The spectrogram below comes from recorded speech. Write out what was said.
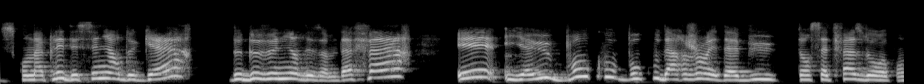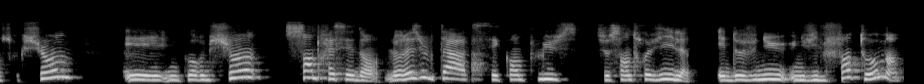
ce qu'on appelait des seigneurs de guerre de devenir des hommes d'affaires. Et il y a eu beaucoup, beaucoup d'argent et d'abus dans cette phase de reconstruction et une corruption sans précédent. Le résultat, c'est qu'en plus, ce centre-ville est devenu une ville fantôme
